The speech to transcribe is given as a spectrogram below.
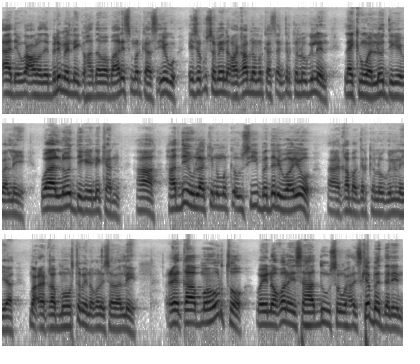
aad ay uga carooday premier league haddaba baaris markaas iyagu aysan ku sameynin ciqaabna markaas aan garka loo geleen laakiin waa loo digay baa leeyahy waa loo digay ninkan. Ha haddii laakiin marka uu sii bedeli waayo ciqaaba garka loo gelinaya ma ciqaab mahurto bay noqonaysaa baa leeyahy ciqaab mahurto way noqonaysaa hadduusan wax iska bedelin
